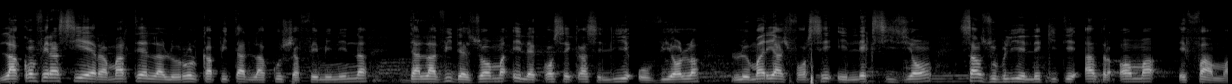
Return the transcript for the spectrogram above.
la conférencière martèle le rôle capital de la couche féminine dans la vie des hommes et les conséquences liées au viol, le mariage forcé et l'excision, sans oublier l'équité entre hommes et femmes.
